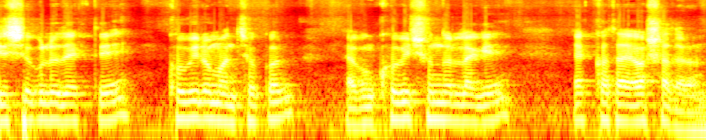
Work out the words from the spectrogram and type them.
দৃশ্যগুলো দেখতে খুবই রোমাঞ্চকর এবং খুবই সুন্দর লাগে, এক কথায় অসাধারণ।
